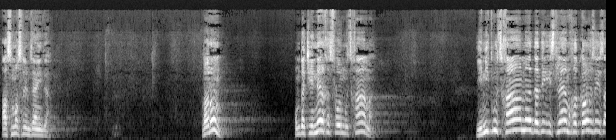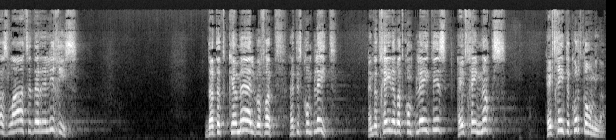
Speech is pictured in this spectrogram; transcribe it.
Als moslim zijnde. Waarom? Omdat je nergens voor moet schamen. Je niet moet schamen dat de islam gekozen is als laatste der religies. Dat het kamal bevat. Het is compleet. En datgene wat compleet is, heeft geen naks. Heeft geen tekortkomingen.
